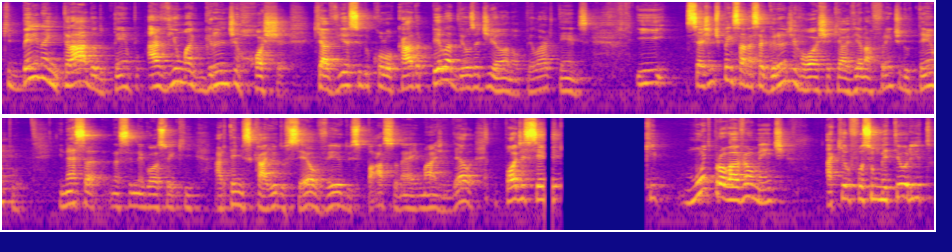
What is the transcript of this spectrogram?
que bem na entrada do templo havia uma grande rocha que havia sido colocada pela deusa Diana ou pela Artemis. E se a gente pensar nessa grande rocha que havia na frente do templo, e nessa, nesse negócio aí que Artemis caiu do céu, veio do espaço, né, a imagem dela, pode ser que muito provavelmente aquilo fosse um meteorito,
